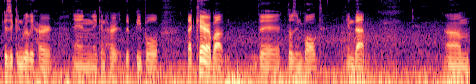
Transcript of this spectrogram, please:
because it can really hurt, and it can hurt the people that care about the those involved in that. Um,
